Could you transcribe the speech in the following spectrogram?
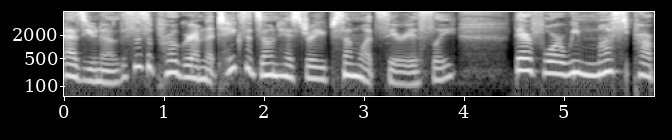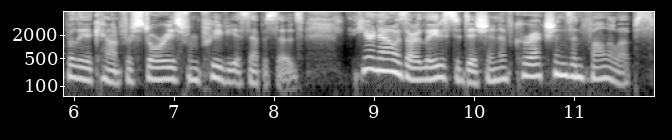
As you know, this is a program that takes its own history somewhat seriously. Therefore, we must properly account for stories from previous episodes. Here now is our latest edition of corrections and follow ups.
